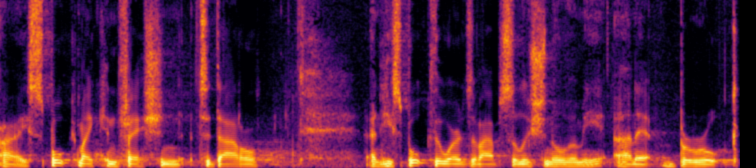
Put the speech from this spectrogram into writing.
I spoke my confession to Daryl, and he spoke the words of absolution over me, and it broke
